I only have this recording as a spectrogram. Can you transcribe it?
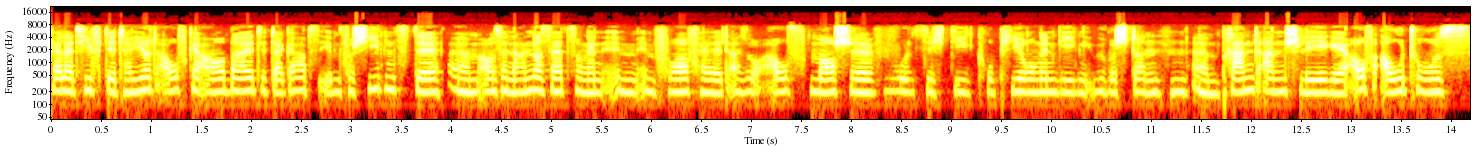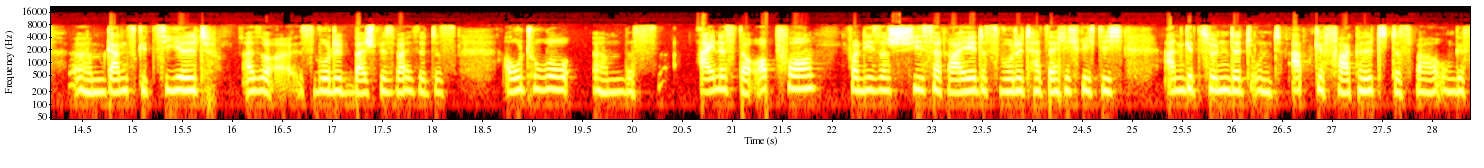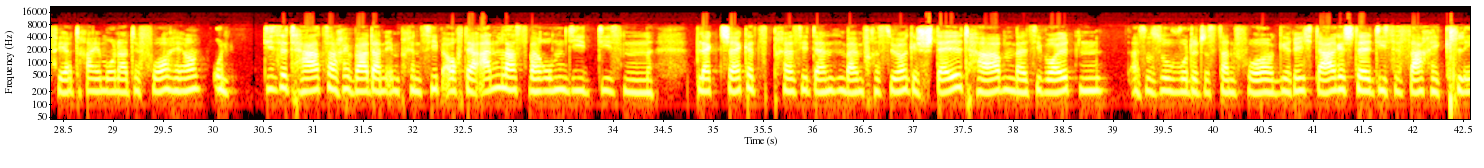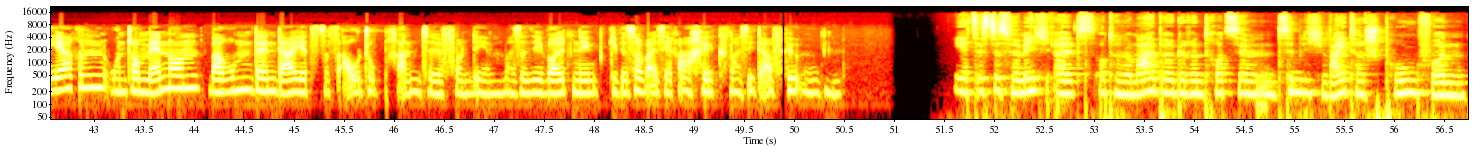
relativ detailliert aufgearbeitet. Da gab es eben verschiedenste ähm, Auseinandersetzungen im, im Vorfeld, also Aufmärsche, wo sich die Gruppierungen gegenüberstanden, ähm, Brandanschläge auf Autos, ähm, ganz gezielt. Also es wurde beispielsweise das Auto, ähm, das eines der Opfer von dieser Schießerei, das wurde tatsächlich richtig angezündet und abgefackelt. Das war ungefähr drei Monate vorher. Und diese Tatsache war dann im Prinzip auch der Anlass, warum die diesen Black Jackets Präsidenten beim Friseur gestellt haben, weil sie wollten, also so wurde das dann vor Gericht dargestellt, diese Sache klären unter Männern, warum denn da jetzt das Auto brannte von dem. Also sie wollten in gewisser Weise Rache quasi dafür üben. Jetzt ist es für mich als Autonomalbürgerin trotzdem ein ziemlich weiter Sprung von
